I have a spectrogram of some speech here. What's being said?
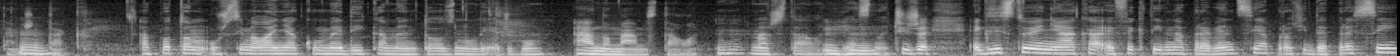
takže tak. A potom už si mala aj nejakú medikamentóznu liečbu. Áno, mám stále. Mhm, máš stále, Mhm. jasné. Čiže existuje nejaká efektívna prevencia proti depresii?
